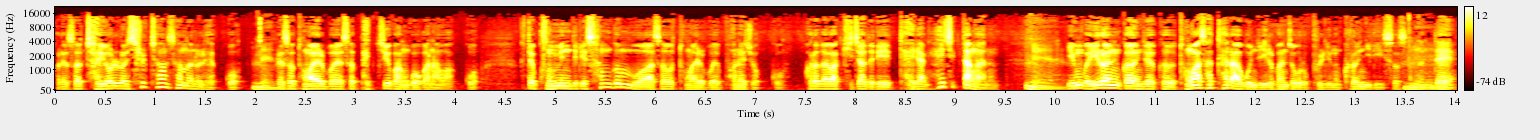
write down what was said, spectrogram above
그래서 자유언론 실천 선언을 했고 네네. 그래서 동아일보에서 백지 광고가 나왔고 그때 국민들이 성금 모아서 동아일보에 보내줬고 그러다가 기자들이 대량 해직당하는 네. 이 뭔가 이런 거 이제 그 동아 사태라고 이제 일반적으로 불리는 그런 일이 있었었는데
